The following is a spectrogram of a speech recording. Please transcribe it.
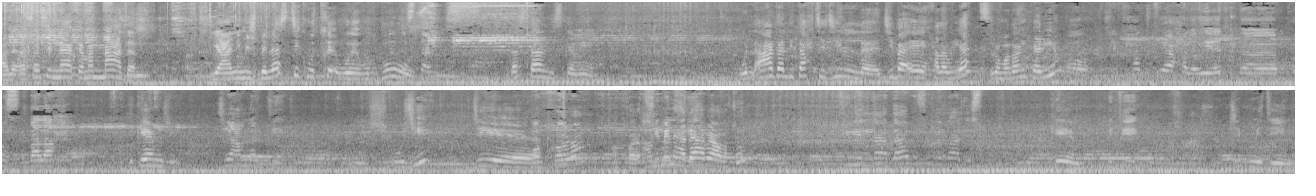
على أساس إنها كمان معدن. يعني مش بلاستيك وتبوظ. ده ستانلس كمان. والقعدة اللي تحت دي دي بقى إيه؟ حلويات؟ رمضان كريم؟ آه دي بتحط فيها حلويات آه، بلح. بكام دي؟ دي عامله 200 ماشي ودي دي بكاره مفرقة. في منها ذهبي على طول في منها دهب وفي منها الاسود كام 200 دي ب 200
